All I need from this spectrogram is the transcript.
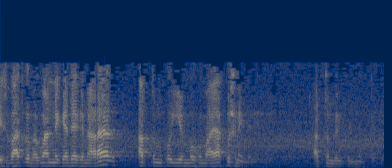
इस बात को भगवान ने कह दिया कि नारद, अब तुमको ये मोह माया कुछ नहीं लगेगा अब तुम बिल्कुल मुक्त हो।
